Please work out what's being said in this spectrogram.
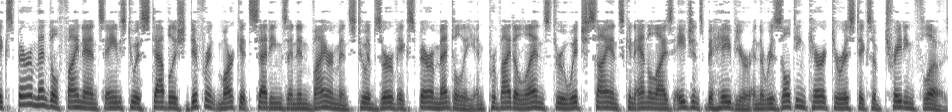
Experimental finance aims to establish different market settings and environments to observe experimentally and provide a lens through which science can analyze agents' behavior and the resulting characteristics of trading flows,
